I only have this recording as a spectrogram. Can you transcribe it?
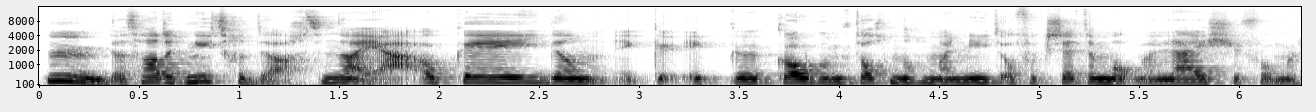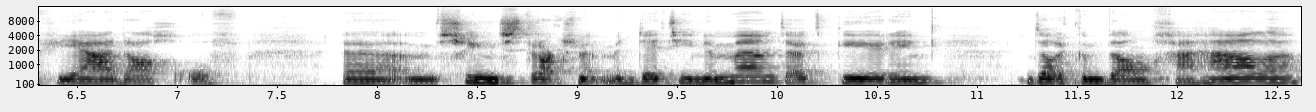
Hmm, dat had ik niet gedacht. Nou ja, oké, dan ik, ik uh, koop hem toch nog maar niet. Of ik zet hem op mijn lijstje voor mijn verjaardag. Of uh, misschien straks met mijn dertiende maanduitkering. Dat ik hem dan ga halen.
